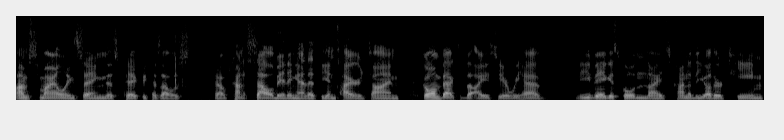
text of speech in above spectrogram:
I'm smiling saying this pick because I was, you know, kind of salivating at it the entire time. Going back to the ice here, we have the Vegas Golden Knights, kind of the other team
